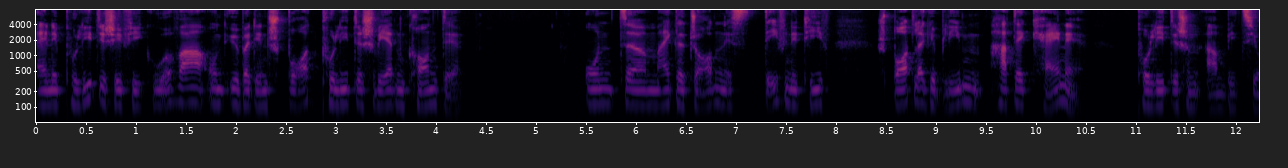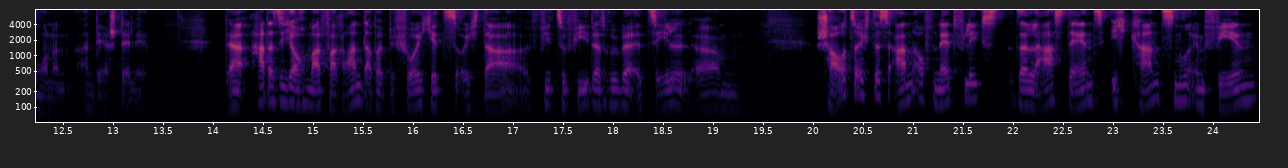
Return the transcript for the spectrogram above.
eine politische Figur war und über den Sport politisch werden konnte. Und äh, Michael Jordan ist definitiv Sportler geblieben, hatte keine politischen Ambitionen an der Stelle. Da hat er sich auch mal verrannt, aber bevor ich jetzt euch da viel zu viel darüber erzähle, ähm, schaut euch das an auf Netflix, The Last Dance. Ich kann es nur empfehlen.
